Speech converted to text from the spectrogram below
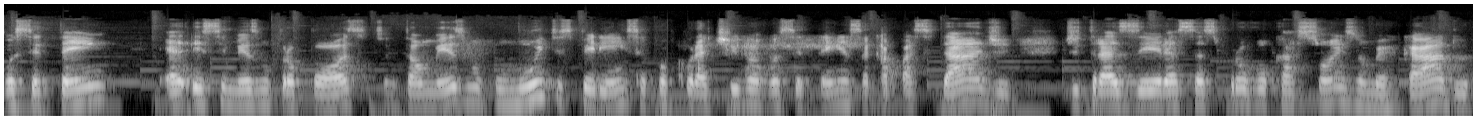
você tem esse mesmo propósito. Então, mesmo com muita experiência corporativa, você tem essa capacidade de trazer essas provocações no mercado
